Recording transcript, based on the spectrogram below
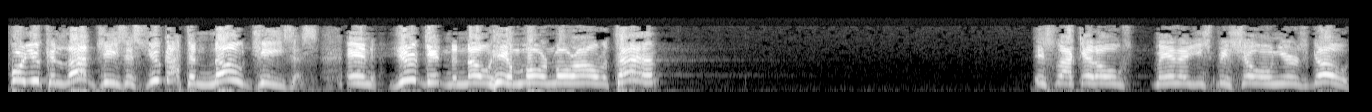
Before you can love Jesus, you got to know Jesus. And you're getting to know Him more and more all the time. It's like that old man that used to be a show on years ago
